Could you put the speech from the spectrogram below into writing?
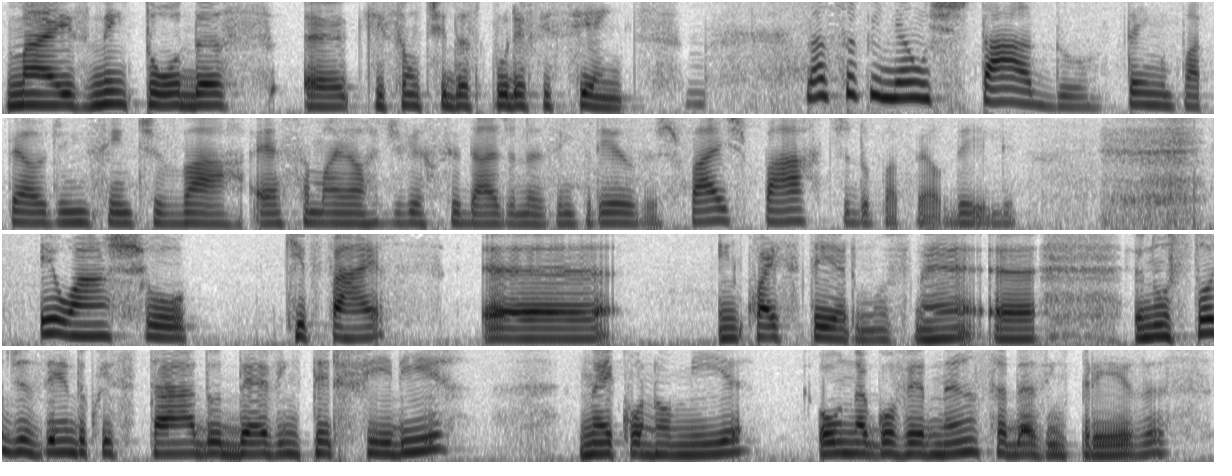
mas nem todas é, que são tidas por eficientes. Na sua opinião, o Estado tem um papel de incentivar essa maior diversidade nas empresas? Faz parte do papel dele? Eu acho que faz. É, em quais termos, né? É, eu não estou dizendo que o Estado deve interferir na economia ou na governança das empresas,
